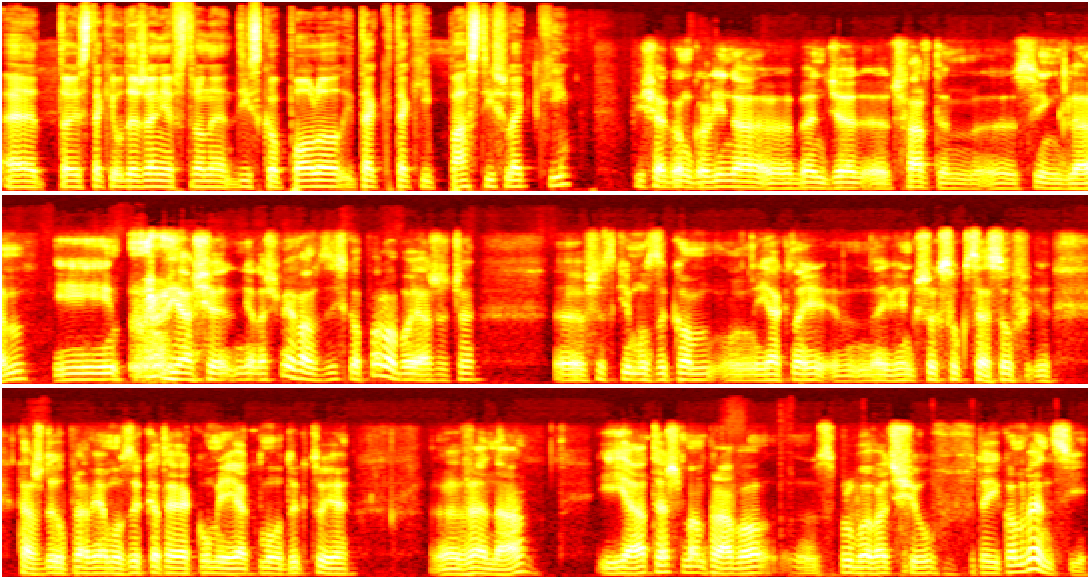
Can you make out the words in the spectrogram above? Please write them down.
E, to jest takie uderzenie w stronę disco polo i tak, taki pastisz lekki. Pisia Gongolina będzie czwartym singlem i ja się nie naśmiewam z disco polo, bo ja życzę wszystkim muzykom mm, jak naj, największych sukcesów. Każdy uprawia muzykę tak jak umie, jak mu dyktuje e, wena. I ja też mam prawo e, spróbować sił w tej konwencji.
